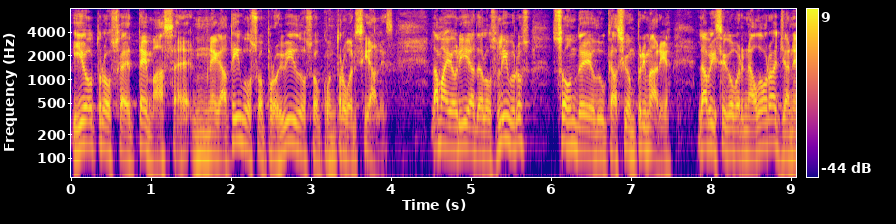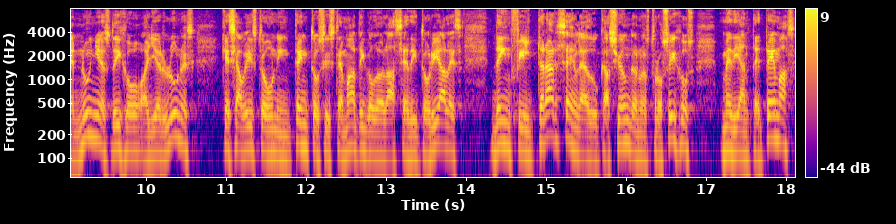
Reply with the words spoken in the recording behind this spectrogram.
y otros eh, temas eh, negativos o prohibidos o controversiales. La mayoría de los libros son de educación primaria. La vicegobernadora Janet Núñez dijo ayer lunes que se ha visto un intento sistemático de las editoriales de infiltrarse en la educación de nuestros hijos mediante temas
